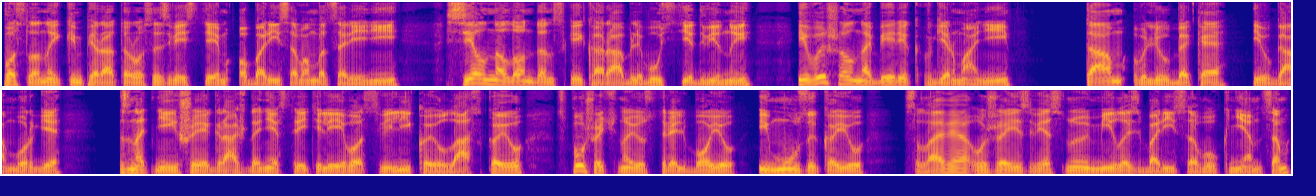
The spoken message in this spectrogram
посланный к императору с известием о Борисовом воцарении, сел на лондонский корабль в устье Двины и вышел на берег в Германии. Там, в Любеке и в Гамбурге, знатнейшие граждане встретили его с великою ласкою, с пушечною стрельбою и музыкою, славя уже известную милость Борисову к немцам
